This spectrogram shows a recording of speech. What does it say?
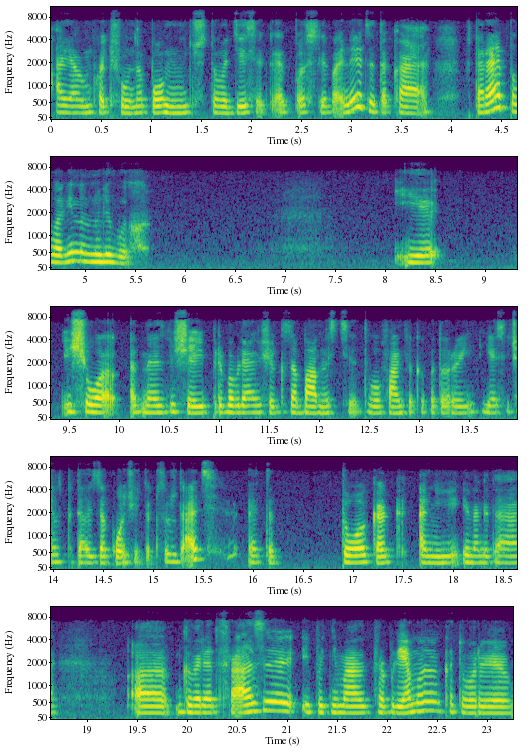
А я вам хочу напомнить, что 10 лет после войны это такая вторая половина нулевых. И еще одна из вещей, прибавляющих к забавности этого фанфика, который я сейчас пытаюсь закончить обсуждать, это то, как они иногда э, говорят фразы и поднимают проблемы, которые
